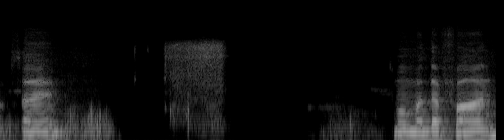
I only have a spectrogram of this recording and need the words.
Hafsa है। Mohammad Afan.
